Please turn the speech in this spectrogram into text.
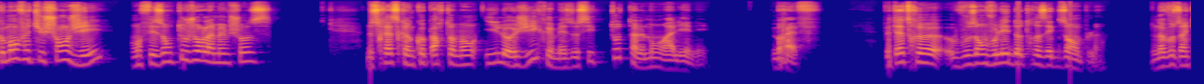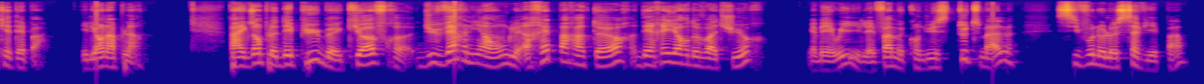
Comment veux-tu changer en faisant toujours la même chose? Ne serait-ce qu'un comportement illogique, mais aussi totalement aliéné. Bref, peut-être euh, vous en voulez d'autres exemples. Ne vous inquiétez pas, il y en a plein. Par exemple, des pubs qui offrent du vernis à ongles réparateur, des rayures de voiture. Eh bien oui, les femmes conduisent toutes mal, si vous ne le saviez pas.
